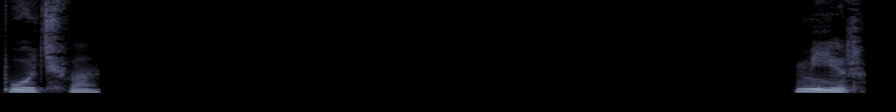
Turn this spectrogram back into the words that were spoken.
Почва. Мир.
